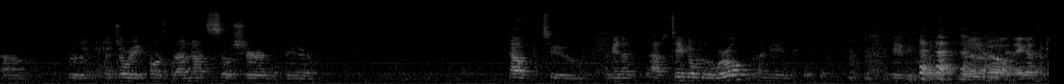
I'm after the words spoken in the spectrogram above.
Um, for the majority of phones, but I'm not so sure that they're out to, I mean, uh, out to take over the world, I mean, maybe. I don't they got some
